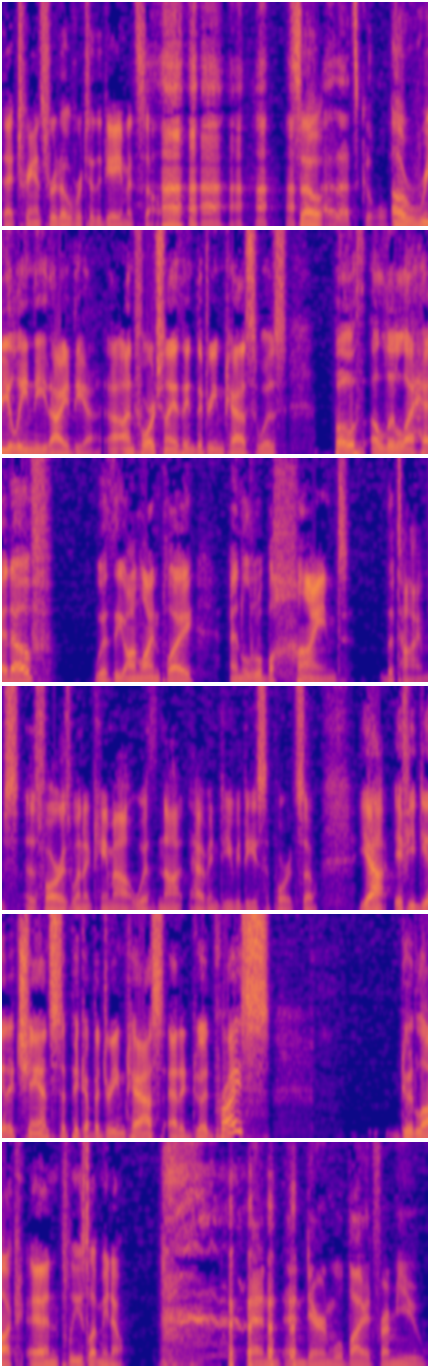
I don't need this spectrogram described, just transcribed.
that transferred over to the game itself. so Oh, that's cool. a really neat idea. Uh, unfortunately, I think the Dreamcast was both a little ahead of with the online play and a little behind the times as far as when it came out with not having DVD support. So, yeah, if you get a chance to pick up a Dreamcast at a good price, good luck and please let me know. and and Darrin will buy it from you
